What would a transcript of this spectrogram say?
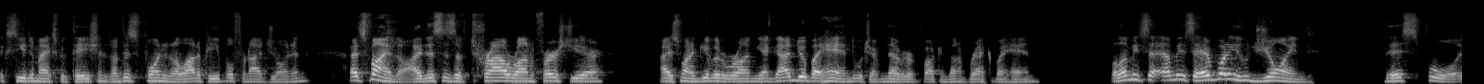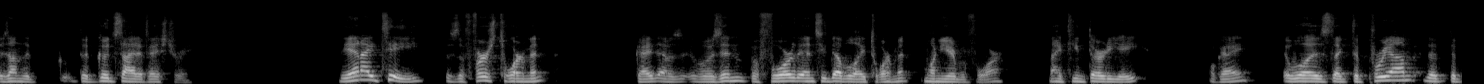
exceeded my expectations. I'm disappointed in a lot of people for not joining. That's fine though. I, this is a trial run, first year. I just want to give it a run. Yeah, got to do it by hand, which I've never fucking done a bracket by hand. But let me say, let me say, everybody who joined this pool is on the the good side of history. The NIT was the first tournament. Okay, that was it was in before the NCAA tournament one year before, 1938. Okay, it was like the preom the, the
